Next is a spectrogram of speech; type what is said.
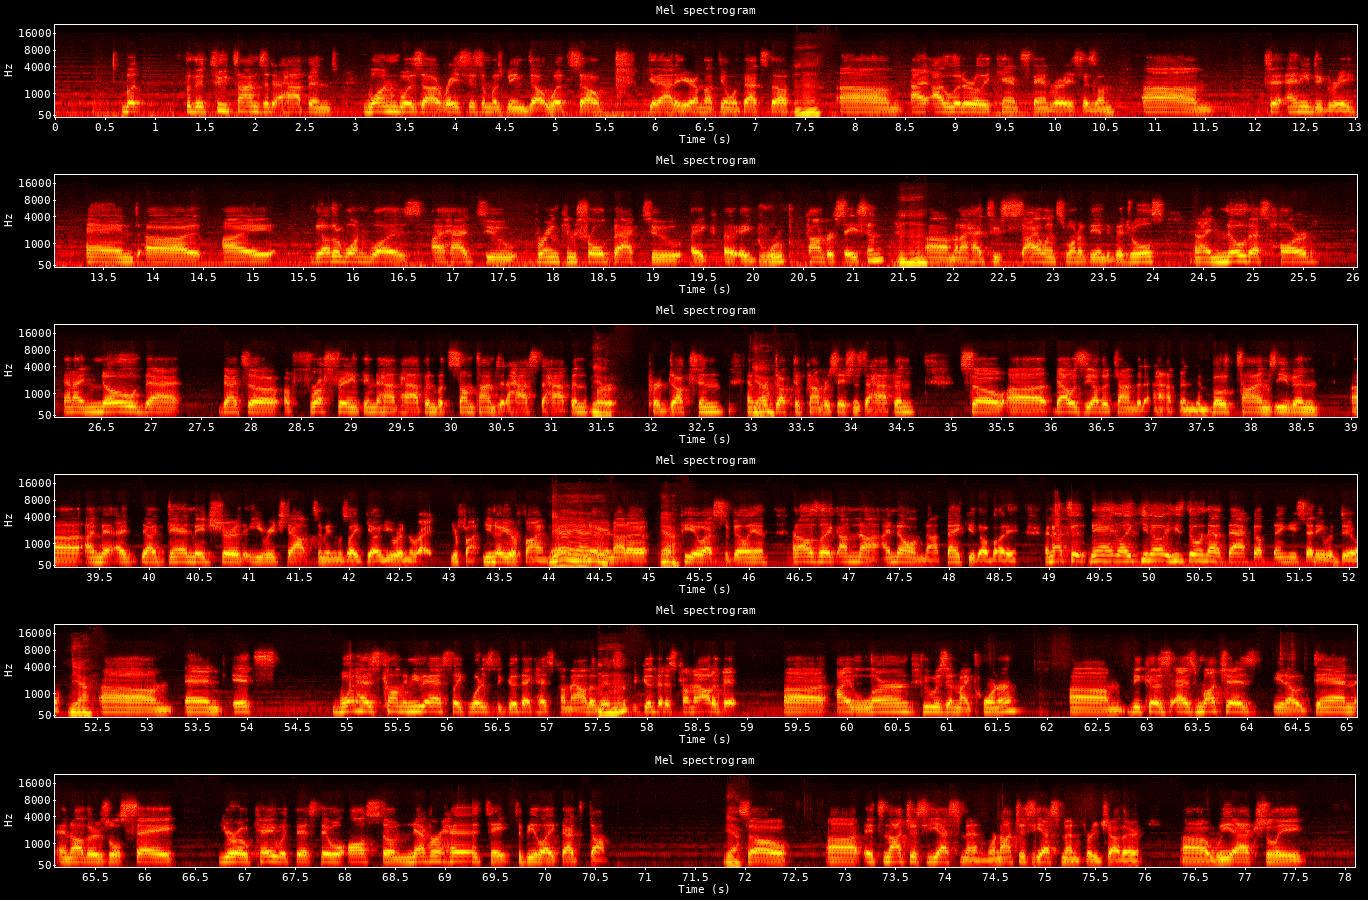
but for the two times that it happened, one was uh, racism was being dealt with. So get out of here. I'm not dealing with that stuff. Mm-hmm. Um, I, I, literally can't stand racism um, to any degree. And uh, I, the other one was I had to bring control back to a, a group conversation, mm-hmm. um, and I had to silence one of the individuals. And I know that's hard, and I know that that's a, a, frustrating thing to have happen, but sometimes it has to happen yeah. for production and yeah. productive conversations to happen. So uh, that was the other time that it happened, and both times, even uh, I, met, I uh, Dan made sure that he reached out to me and was like, "Yo, you were in the right. You're fine. You know you're fine. Right? Yeah, yeah, you know yeah. you're not a, a, POS civilian." And I was like, "I'm not. I know I'm not. Thank you though, buddy." And that's it. Dan, like you know, he's doing that backup thing he said he would do. Yeah. Um, and it's what has come and you asked like what is the good that has come out of it mm-hmm. so the good that has come out of it uh, i learned who was in my corner um, because as much as you know dan and others will say you're okay with this, they will also never hesitate to be like, that's dumb. Yeah. So uh, it's not just yes men. We're not just yes men for each other. Uh, we actually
